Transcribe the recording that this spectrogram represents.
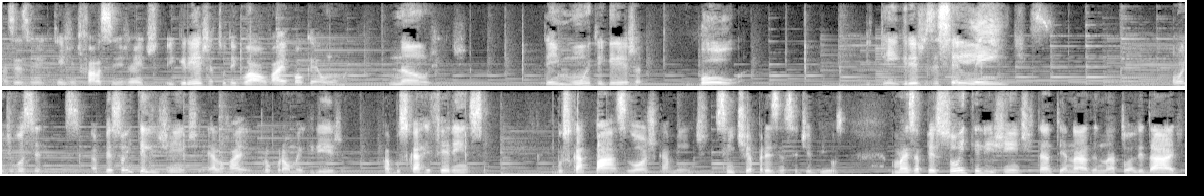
às vezes tem gente que fala assim, gente, igreja é tudo igual, vai em qualquer uma. Não, gente. Tem muita igreja boa. E tem igrejas excelentes onde você, a pessoa inteligente, ela vai procurar uma igreja para buscar referência, buscar paz, logicamente, sentir a presença de Deus. Mas a pessoa inteligente, que está antenada na atualidade,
